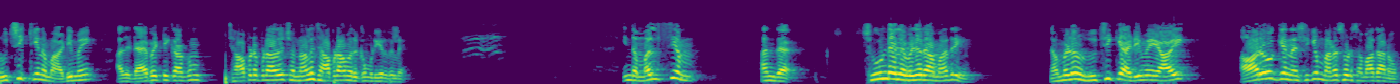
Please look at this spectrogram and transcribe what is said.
ருச்சிக்கு நம்ம அடிமை அது டயபெட்டிக்காகும் சாப்பிடப்படாது சொன்னாலும் சாப்பிடாம இருக்க முடியறதில்லை இந்த மல்சியம் அந்த ചൂണ്ടയില വിഴരാ മാതിരി നമ്മളും രുചിക്ക് അടിമയായി ആരോഗ്യം നശിക്കും മനസ്സോട് സമാധാനവും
